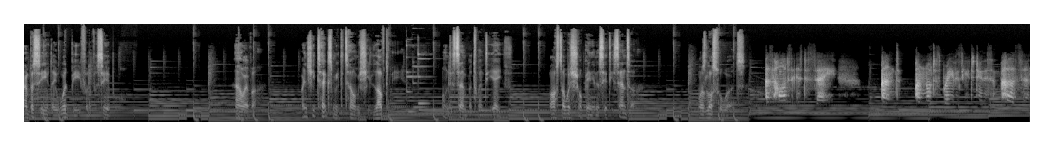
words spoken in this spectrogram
and perceived they would be for the foreseeable. However, when she texted me to tell me she loved me December 28th, whilst I was shopping in the city centre, I was lost for words. As hard as it is to say, and I'm not as brave as you to do this in person,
